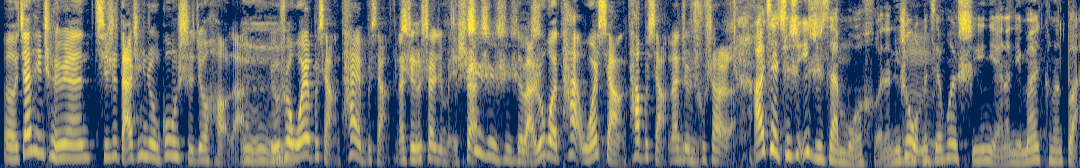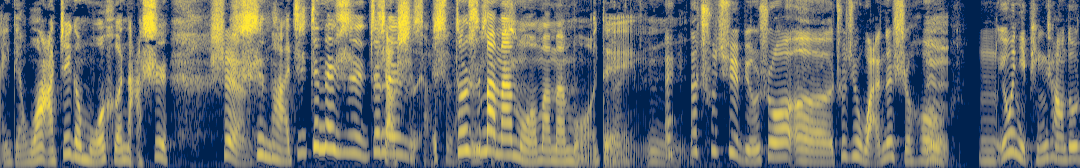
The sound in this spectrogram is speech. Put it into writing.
呃，家庭成员其实达成一种共识就好了。嗯嗯。比如说我也不想，他也不想，那这个事儿就没事儿。是是是是，对吧？如果他我想，他不想，那就出事儿了。而且其实一直在磨合的。你说我们结婚十一年了，你们可能短一点。哇，这个磨合哪是是是吗？这真的是真的是都是慢慢磨，慢慢磨。对，嗯。哎，那出去，比如说呃，出去玩的时候。嗯，因为你平常都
